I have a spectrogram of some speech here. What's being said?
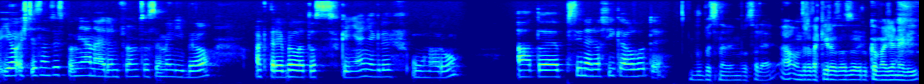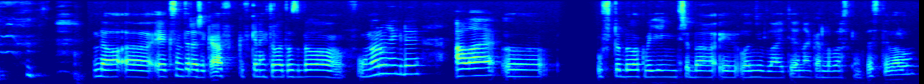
Jo, ještě jsem si vzpomněla na jeden film, co se mi líbil a který byl letos v kině někdy v únoru. A to je Psi nenosí kalhoty. Vůbec nevím, o co jde. A Ondra taky rozhazuje rukama, že neví. no, uh, jak jsem teda říkala, v, v kinech to letos bylo v únoru někdy, ale uh, už to bylo k vidění třeba i loni v létě na Karlovarském festivalu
